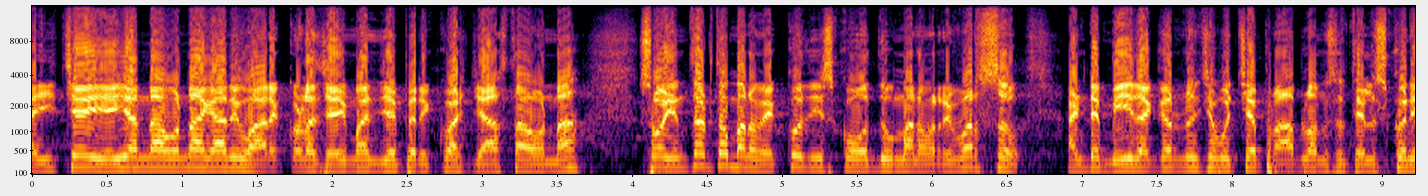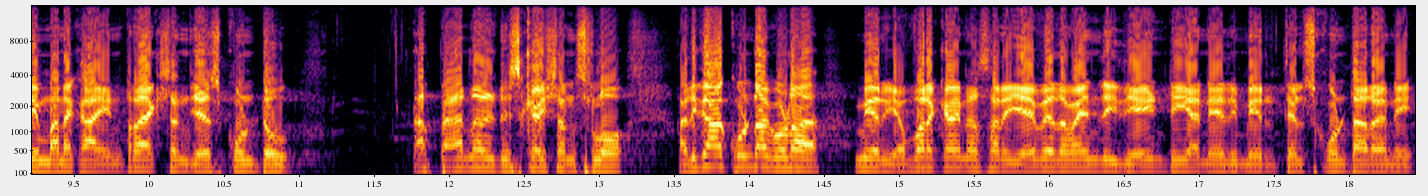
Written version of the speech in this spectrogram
ఇచ్చే ఏయన్నా ఉన్నా కానీ వారికి కూడా చేయమని చెప్పి రిక్వెస్ట్ చేస్తూ ఉన్నా. సో ఇంతటితో మనం ఎక్కువ తీసుకోవద్దు. మనం రివర్స్ అంటే మీ దగ్గర నుంచి వచ్చే ప్రాబ్లమ్స్ తెలుసుకొని మనకు ఆ ఇంటరాక్షన్ చేసుకుంటూ ఆ ప్యానల్ డిస్కషన్స్లో అది కాకుండా కూడా మీరు ఎవరికైనా సరే ఏ విధమైనది ఇది ఏంటి అనేది మీరు తెలుసుకుంటారని.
